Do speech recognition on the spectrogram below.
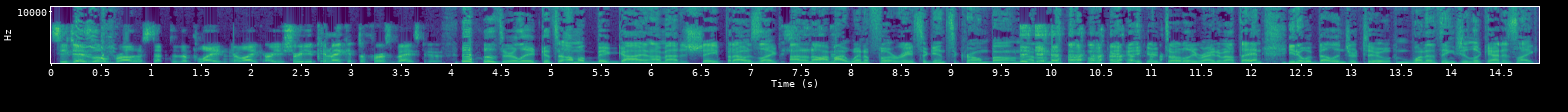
CJ's little brother stepped to the plate, and you're like, "Are you sure you can make it to first base, dude?" it was really a concern. I'm a big guy and I'm out of shape, but I was like, I don't know, I might win a foot race against a chrome bone. I don't know. yeah, you're totally right about that. And you know, with Bellinger too, one of the things you look at is like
